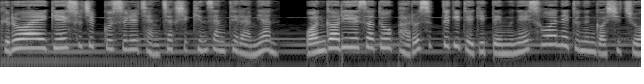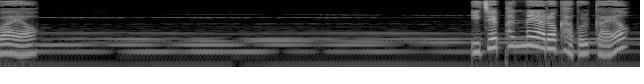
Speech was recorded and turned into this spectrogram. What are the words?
그로아에게 수집 구슬을 장착시킨 상태라면 원거리에서도 바로 습득이 되기 때문에 소환해두는 것이 좋아요. 이제 판매하러 가볼까요?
